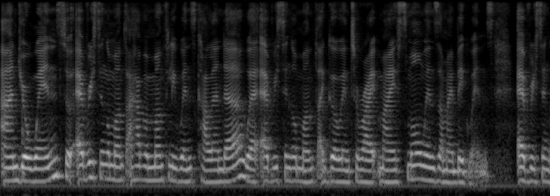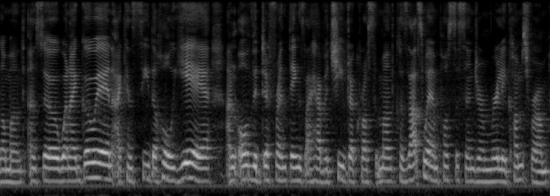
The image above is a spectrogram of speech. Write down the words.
and your wins. So every single month, I have a monthly wins calendar where every single month I go in to write my small wins and my big wins every single month. And so when I go in, I can see the whole year and all the different things I have achieved across the month because that's where imposter syndrome really comes from,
